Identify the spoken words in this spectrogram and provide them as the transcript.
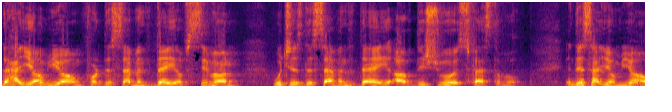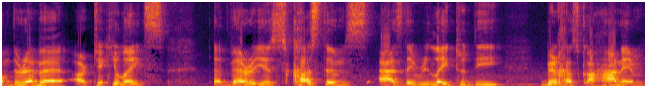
the Hayom Yom for the seventh day of Sivan, which is the seventh day of the Shavuos festival. In this Hayom Yom, the Rebbe articulates uh, various customs as they relate to the Birchas Kohanim,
